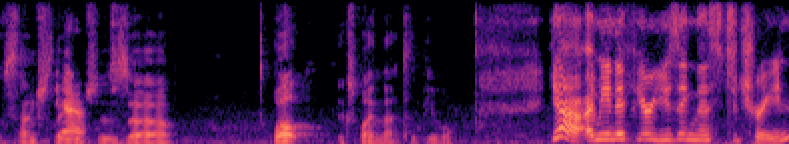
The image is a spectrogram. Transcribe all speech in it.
essentially, Yeah. which is, uh, well, explain that to the people. Yeah, I mean, if you're using this to train,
